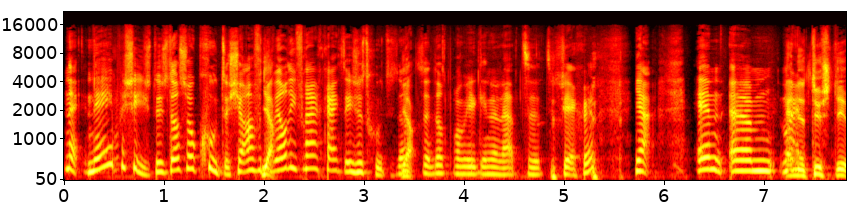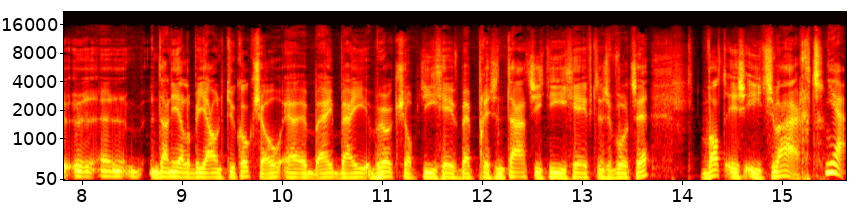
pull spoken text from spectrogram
Nee, nee, precies. Dus dat is ook goed. Als je af en toe Ja. wel die vraag krijgt, is het goed. Dat, Ja. eh, dat probeer ik inderdaad eh, te zeggen. ja, en, ehm maar, En is, de, eh, Danielle, bij jou natuurlijk ook zo. bij, bij workshops die je geeft, bij presentaties die je geeft enzovoort. Hè. Wat is iets waard? ja,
